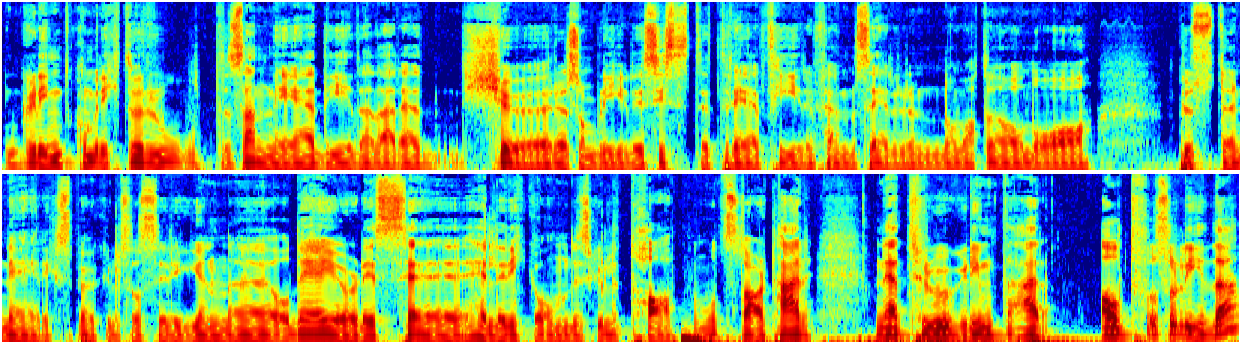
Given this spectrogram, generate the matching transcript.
Glimt kommer ikke til å rote seg ned i det der kjøret som blir de siste tre, fire, fem serierundene om at og nå puster nedrykksspøkelset oss i ryggen. eh, og det gjør de heller ikke om de skulle tape mot Start her. Men jeg tror Glimt er altfor solide.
